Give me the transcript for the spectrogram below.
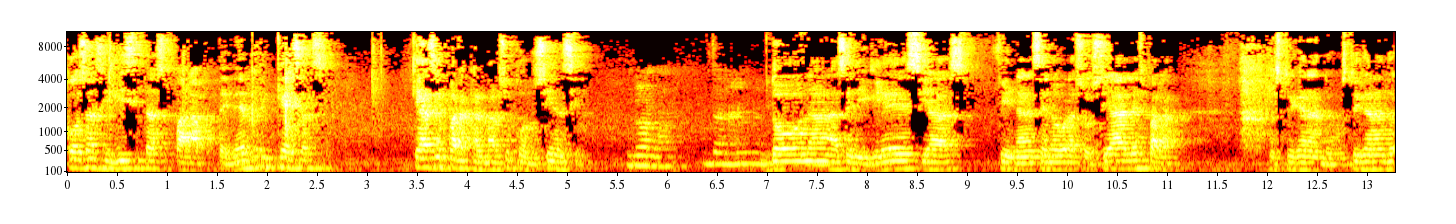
cosas ilícitas para obtener riquezas, ¿qué hacen para calmar su conciencia? No, no. Donan, hacen iglesias, financian obras sociales para, me estoy ganando, me estoy ganando.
